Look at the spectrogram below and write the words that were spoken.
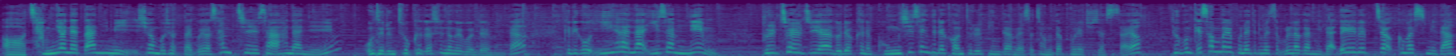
어, 작년에 따님이 시험 보셨다고요. 374 하나님. 오늘은 조카가 수능을 본답니다. 그리고 이하나 이삼님. 불철주야 노력하는 공시생들의 건투를 빈다면서 정답 보내주셨어요. 두 분께 선물 보내드리면서 물러갑니다. 내일 뵙죠. 고맙습니다.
